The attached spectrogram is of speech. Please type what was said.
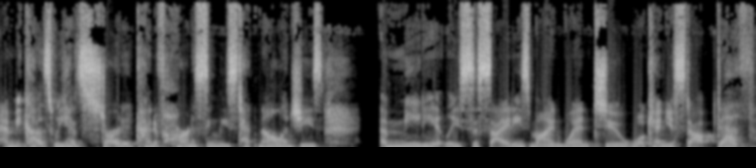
And because we had started kind of harnessing these technologies, immediately society's mind went to, well, can you stop death?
